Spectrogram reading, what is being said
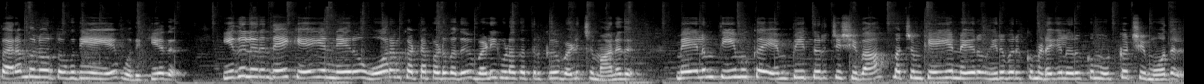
பெரம்பலூர் தொகுதியையே ஒதுக்கியது. இதிலிருந்தே கே என் நேரு ஓரம் கட்டப்படுவது வெளியுலகத்திற்கு வெளிச்சமானது. மேலும் திமுக எம்பி திருச்சி சிவா மற்றும் கே என் நேரு இருவருக்கும் இடையில் இருக்கும் உட்கட்சி மோதல்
